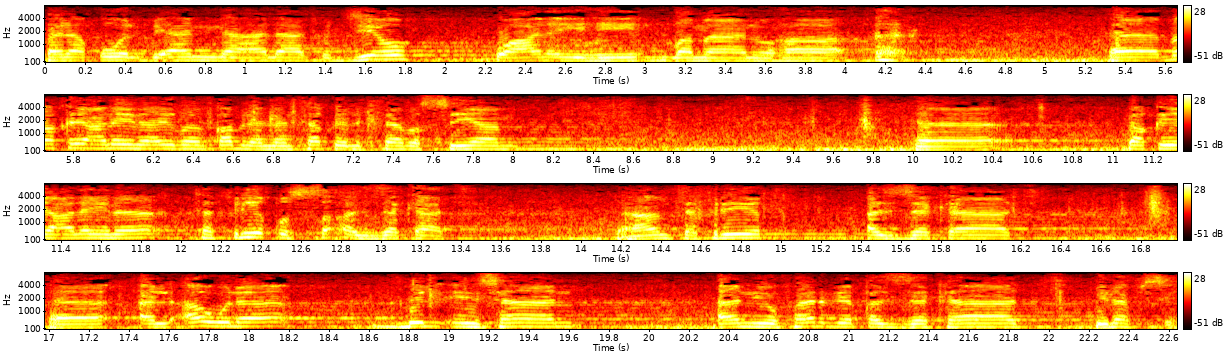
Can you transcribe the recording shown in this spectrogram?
فنقول بأنها لا تجزئه وعليه ضمانها. آه، بقي علينا أيضا قبل أن ننتقل لكتاب الصيام. آه، بقي علينا تفريق الزكاة. نعم تفريق الزكاة. آه، الأولى بالإنسان أن يفرق الزكاة بنفسه.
